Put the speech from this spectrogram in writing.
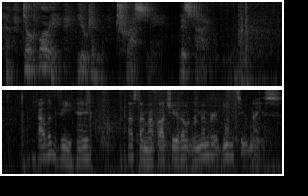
Don't worry. You can trust me. This time. Alad V, hey? Last time I fought you, I don't remember it being too nice.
